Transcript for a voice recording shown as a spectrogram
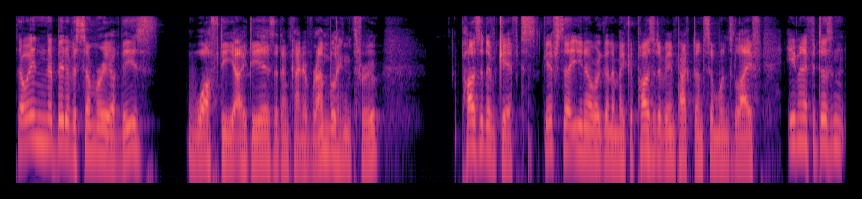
So, in a bit of a summary of these wafty ideas that I'm kind of rambling through, positive gifts, gifts that you know are going to make a positive impact on someone's life, even if it doesn't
